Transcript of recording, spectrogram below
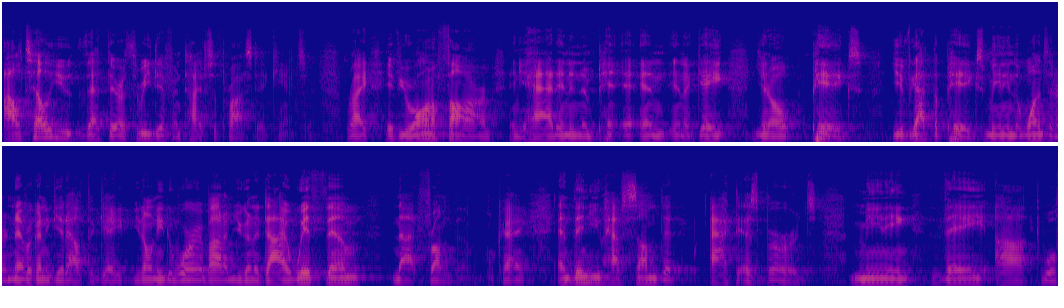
I'll tell you that there are three different types of prostate cancer. Right? If you were on a farm and you had in an impi- in, in a gate, you know, pigs, you've got the pigs, meaning the ones that are never going to get out the gate. You don't need to worry about them. You're going to die with them, not from them, okay? And then you have some that act as birds, meaning they uh, will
